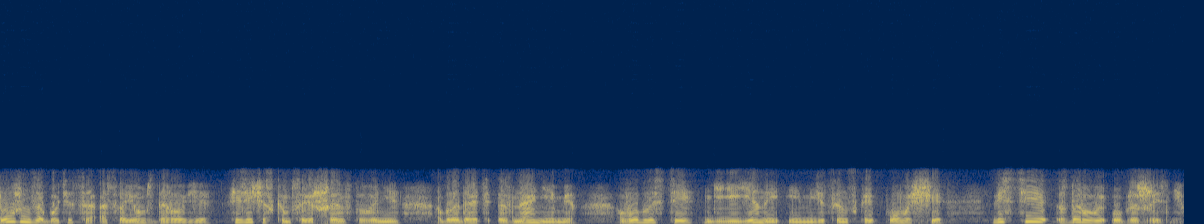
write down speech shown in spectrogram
должен заботиться о своем здоровье, физическом совершенствовании, обладать знаниями в области гигиены и медицинской помощи, вести здоровый образ жизни.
